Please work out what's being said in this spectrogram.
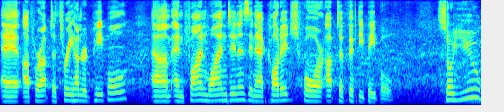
uh, for up to 300 people um, and fine wine dinners in our cottage for up to 50 people. So you,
